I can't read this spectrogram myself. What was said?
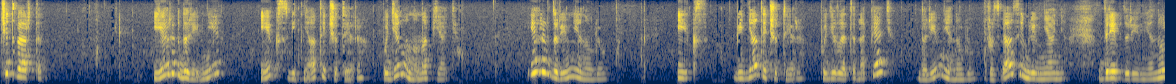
Четверте. y дорівнює х відняти 4 поділено на 5. Y дорівнює 0. х відняти 4 поділити на 5 дорівнює 0. Розв'язуємо рівняння. Дріб дорівнює 0,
